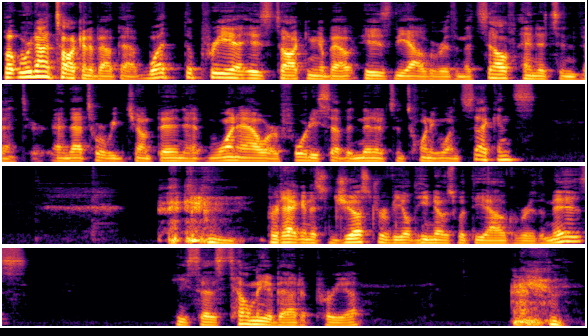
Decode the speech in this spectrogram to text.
But we're not talking about that. What the Priya is talking about is the algorithm itself and its inventor. And that's where we jump in at one hour, 47 minutes, and 21 seconds. Protagonist just revealed he knows what the algorithm is. He says, Tell me about it, Priya.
